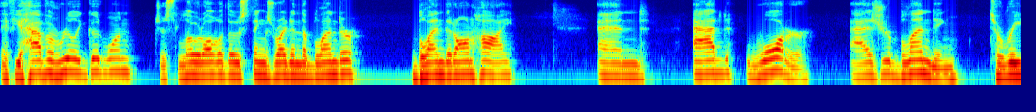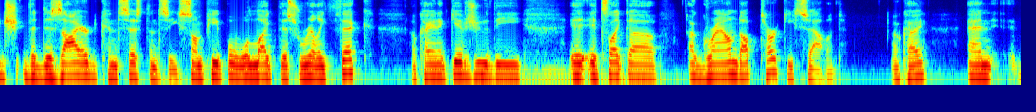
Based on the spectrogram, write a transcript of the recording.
if you have a really good one, just load all of those things right in the blender, blend it on high, and add water as you're blending to reach the desired consistency. Some people will like this really thick, okay, and it gives you the, it's like a, a ground up turkey salad, okay? And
